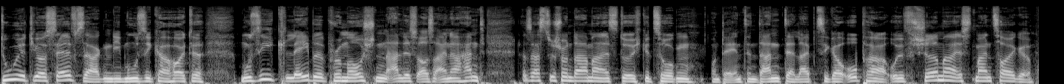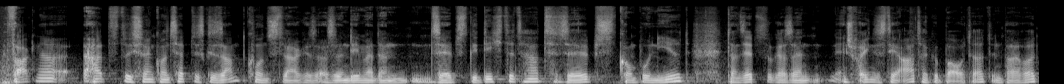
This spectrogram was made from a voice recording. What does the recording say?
Do it yourself, sagen die Musiker heute. Musik, Label, Promotion, alles aus einer Hand. Das hast du schon damals durchgezogen. Und der Intendant der Leipziger Oper, Ulf Schirmer, ist mein Zeuge. Wagner hat durch sein Konzept des Gesamtkunstwerkes, also indem er dann selbst gedichtet hat, selbst komponiert, dann selbst sogar sein entsprechendes Theater gebaut hat in Bayreuth,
